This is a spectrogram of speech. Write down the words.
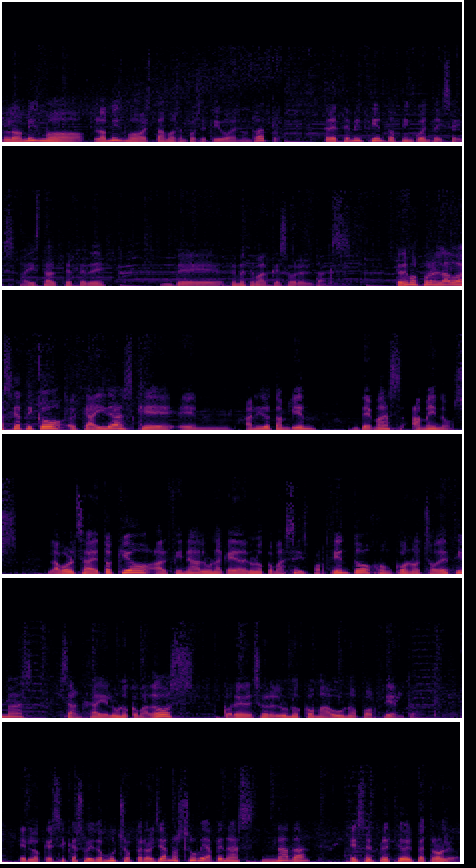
Lo mismo, lo mismo estamos en positivo en un rato. 13.156. Ahí está el CFD de CMC Market sobre el DAX. Tenemos por el lado asiático eh, caídas que em, han ido también de más a menos. La bolsa de Tokio, al final, una caída del 1,6%, Hong Kong 8 décimas, Shanghai el 1,2%, Corea del Sur el 1,1%. En lo que sí que ha subido mucho, pero ya no sube apenas nada, es el precio del petróleo.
